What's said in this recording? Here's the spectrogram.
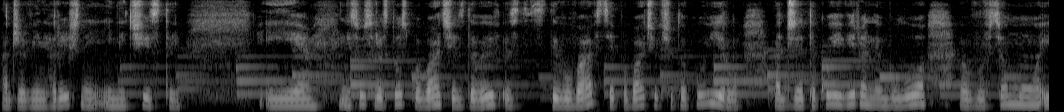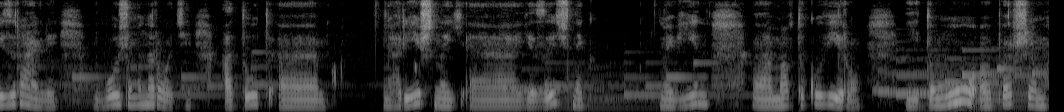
адже він грішний і нечистий. І Ісус Христос побачив, здивив, здивувався, побачивши таку віру, адже такої віри не було в всьому Ізраїлі, в Божому народі. А тут е, грішний е, язичник. Він е, мав таку віру. І тому е, першим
